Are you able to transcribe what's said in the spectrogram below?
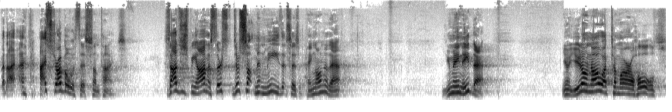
but I, I struggle with this sometimes. Because I'll just be honest, there's, there's something in me that says, hang on to that. You may need that. You know, you don't know what tomorrow holds.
